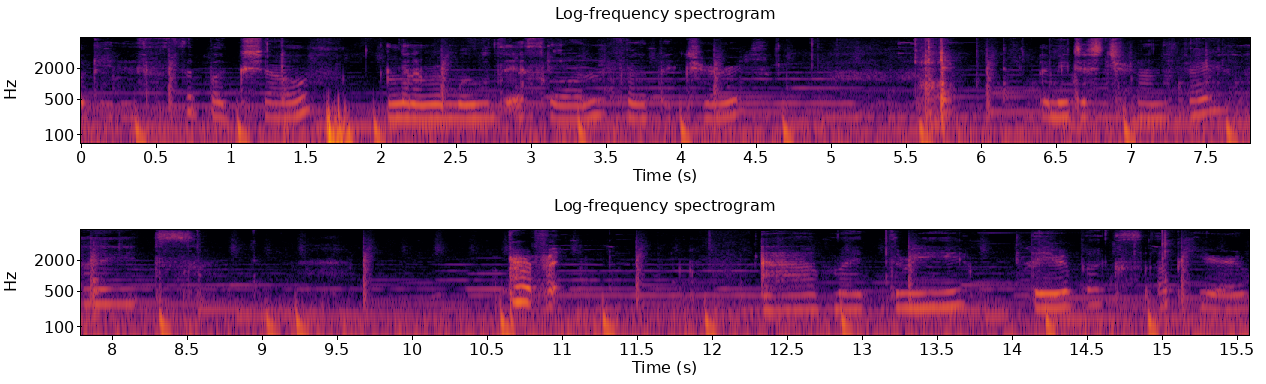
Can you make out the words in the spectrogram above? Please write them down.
Okay, this is the bookshelf. I'm gonna remove this one for the pictures. Let me just turn on the fairy lights. Perfect. I have my three favorite books up here.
